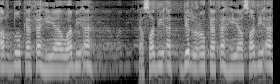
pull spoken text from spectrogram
أرضك فهي وبئة كصدئت درعك فهي صدئة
